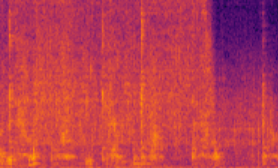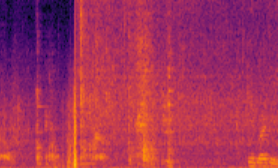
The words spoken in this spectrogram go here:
আর একটু। এবারে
